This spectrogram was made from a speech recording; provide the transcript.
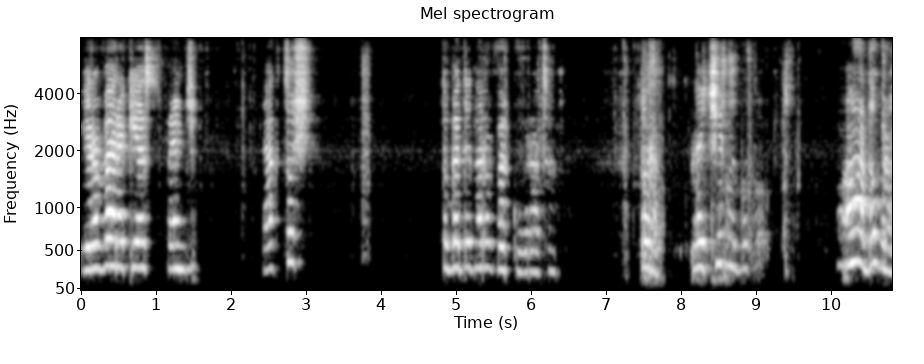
I rowerek jest, pędzi. Jak coś, to będę na rowerku wracał. Dobra, lecimy, bo to... A, dobra.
